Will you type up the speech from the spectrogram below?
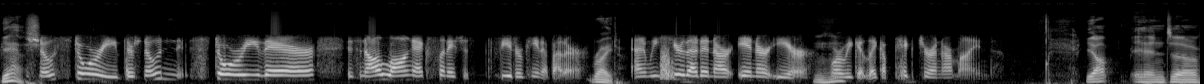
Yes. no story. There's no n- story there. It's not a long explanation. Feed or peanut butter. Right. And we hear that in our inner ear, or we get like a picture in our mind. Yeah, and uh,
